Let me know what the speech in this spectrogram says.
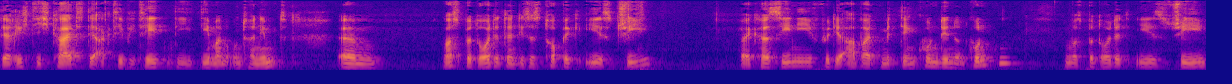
der Richtigkeit der Aktivitäten, die, die man unternimmt. Ähm, was bedeutet denn dieses Topic ESG bei Cassini für die Arbeit mit den Kundinnen und Kunden? Und was bedeutet ESG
